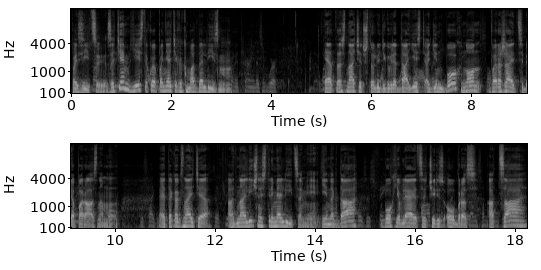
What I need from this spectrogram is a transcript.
позицию. Затем есть такое понятие, как модализм. Это значит, что люди говорят, да, есть один Бог, но он выражает себя по-разному. Это как, знаете, одна личность с тремя лицами. Иногда Бог является через образ Отца,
